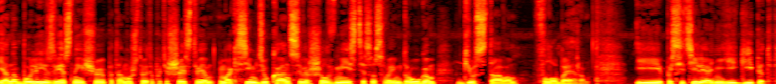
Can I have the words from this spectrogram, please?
и она более известна еще и потому, что это путешествие Максим Дюкан совершил вместе со своим другом Гюставом Флобером. И посетили они Египет,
